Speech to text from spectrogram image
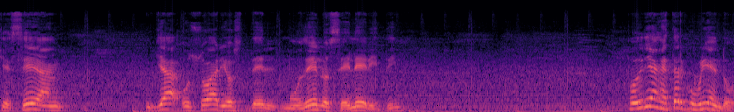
que sean ya usuarios del modelo Celerity podrían estar cubriendo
